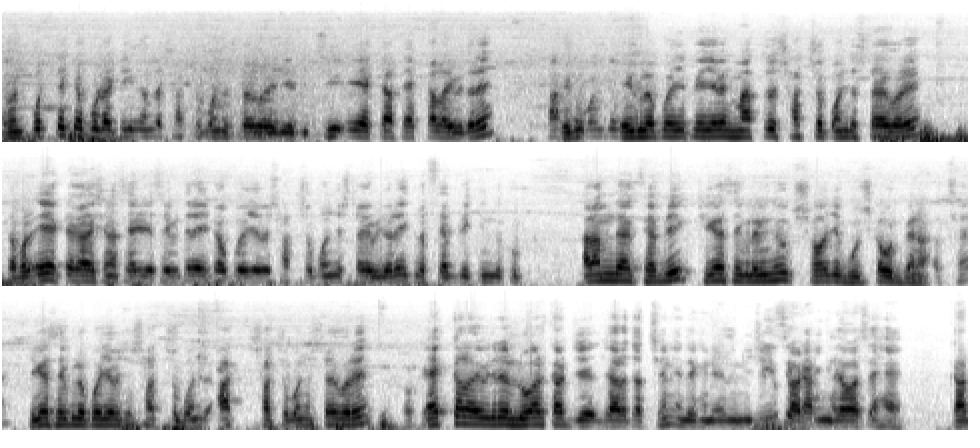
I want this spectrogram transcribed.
এখন প্রত্যেকটা প্রোডাক্ট কিন্তু আমরা সাতশো পঞ্চাশ টাকা করে দিয়ে দিচ্ছি। এই একটা আছে এক কালারের ভিতরে। এগু- 750 এগুলো পেয়ে যাবেন মাত্র সাতশো পঞ্চাশ টাকা করে। তারপর এই একটা কালেকশন আছে এর ভিতরে এটাও পেয়ে যাবে সাতশো পঞ্চাশ টাকার ভিতরে। এগুলো ফ্যাব্রিক কিন্তু খুব আরামদায়ক ফ্যাব্রিক ঠিক আছে? এগুলো কিন্তু সহজে ভুচকা উঠবে না। আচ্ছা। ঠিক আছে? এগুলো পেয়ে যাবে সাতশো পঞ্চাশ আট সাতশো পঞ্চাশ টাকা করে। এক কালারের ভিতরে লোয়ার কাট যারা চাচ্ছেন দেখেন নিচে কাটিং দেওয়া আছে হ্যাঁ। কাট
